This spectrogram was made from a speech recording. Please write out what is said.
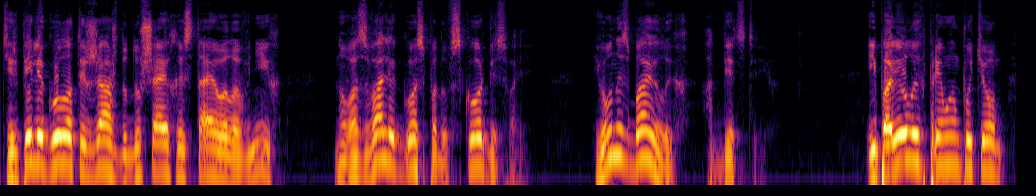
Терпели голод и жажду, душа их истаивала в них, но возвали к Господу в скорби своей, и Он избавил их от бедствий их. И повел их прямым путем –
